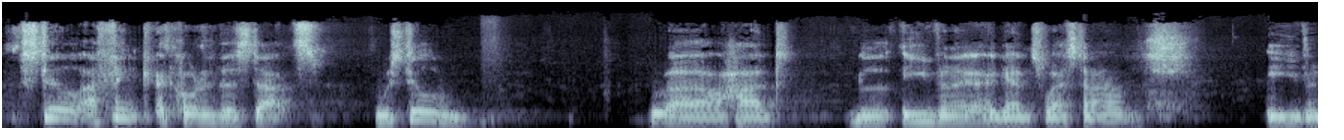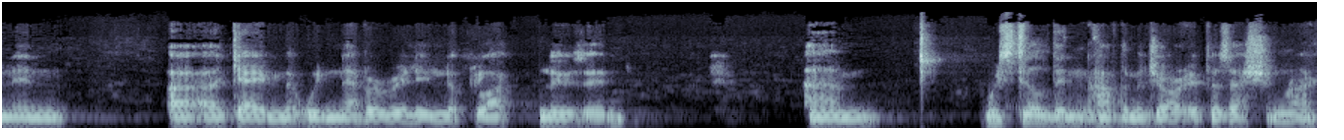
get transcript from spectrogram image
still, I think according to the stats, we still uh, had even against West Ham, even in a, a, game that we never really looked like losing. Um, we still didn't have the majority of possession, right?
